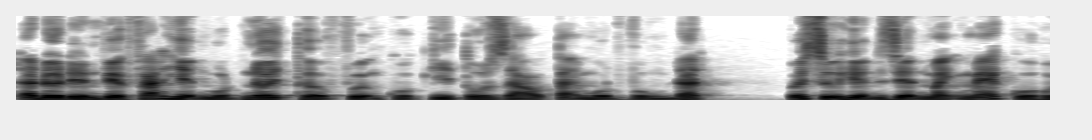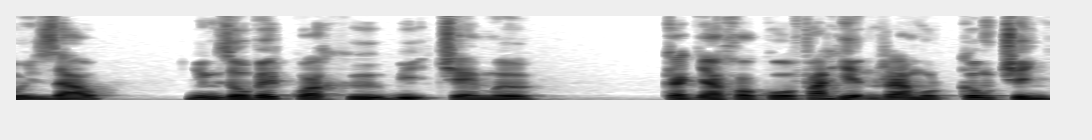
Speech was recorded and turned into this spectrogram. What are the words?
đã đưa đến việc phát hiện một nơi thờ phượng của Kitô giáo tại một vùng đất với sự hiện diện mạnh mẽ của Hồi giáo, những dấu vết quá khứ bị che mờ. Các nhà khảo cổ phát hiện ra một công trình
